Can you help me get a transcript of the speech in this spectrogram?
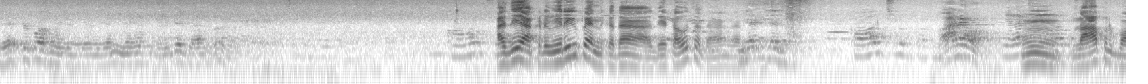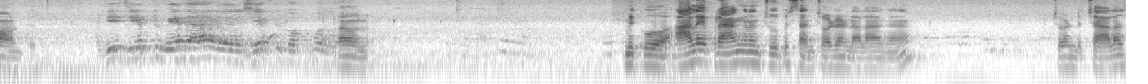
సేఫ్టీ కోసం. అది అక్కడ విరిగిపోయింది కదా అది ఎటు అవుతుందా? లోపల బాగుంటుంది. అది సేఫ్టీ మీద సేఫ్టీ కప్పు అవును. మీకు ఆలయ ప్రాంగణం చూపిస్తాను చూడండి అలాగా. చూడండి చాలా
